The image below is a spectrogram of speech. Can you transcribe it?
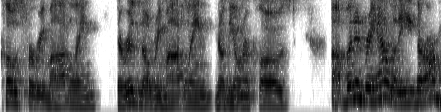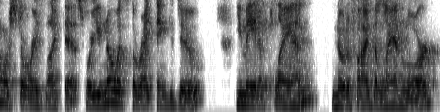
"closed for remodeling." There is no remodeling. You know, the owner closed. Uh, but in reality, there are more stories like this where you know it's the right thing to do. You made a plan, notified the landlord,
